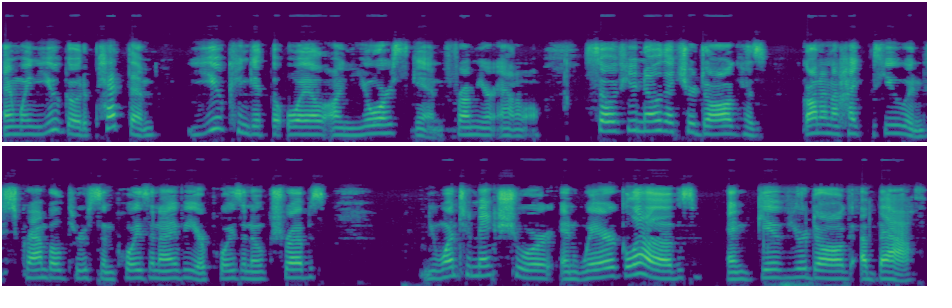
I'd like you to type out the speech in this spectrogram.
and when you go to pet them, you can get the oil on your skin from your animal. So if you know that your dog has gone on a hike with you and scrambled through some poison ivy or poison oak shrubs, you want to make sure and wear gloves and give your dog a bath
